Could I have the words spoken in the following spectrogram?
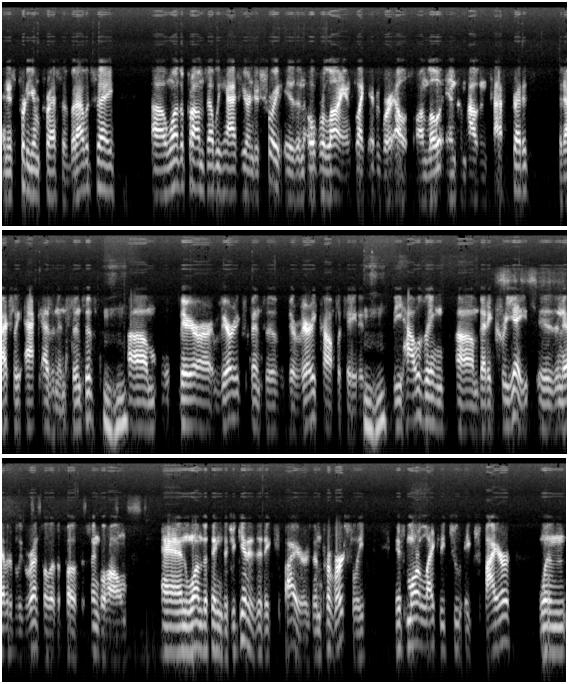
and it's pretty impressive. But I would say uh, one of the problems that we have here in Detroit is an over-reliance, like everywhere else, on low-income housing tax credits that actually act as an incentive. hmm Um, they are very expensive. They're very complicated. hmm The housing um, that it creates is inevitably rental as opposed to single home. And one of the things that you get is it expires. And perversely, it's more likely to expire when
